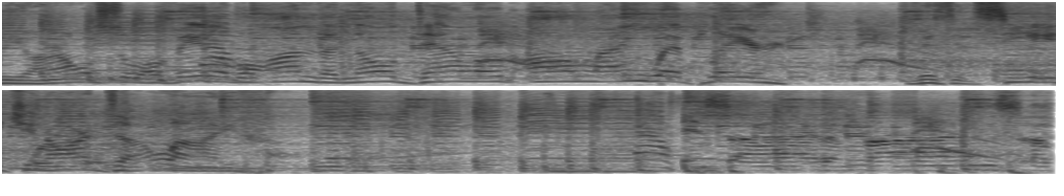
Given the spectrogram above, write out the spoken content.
We are also available on the No Download online web player. Visit chnr.live. Inside the minds of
